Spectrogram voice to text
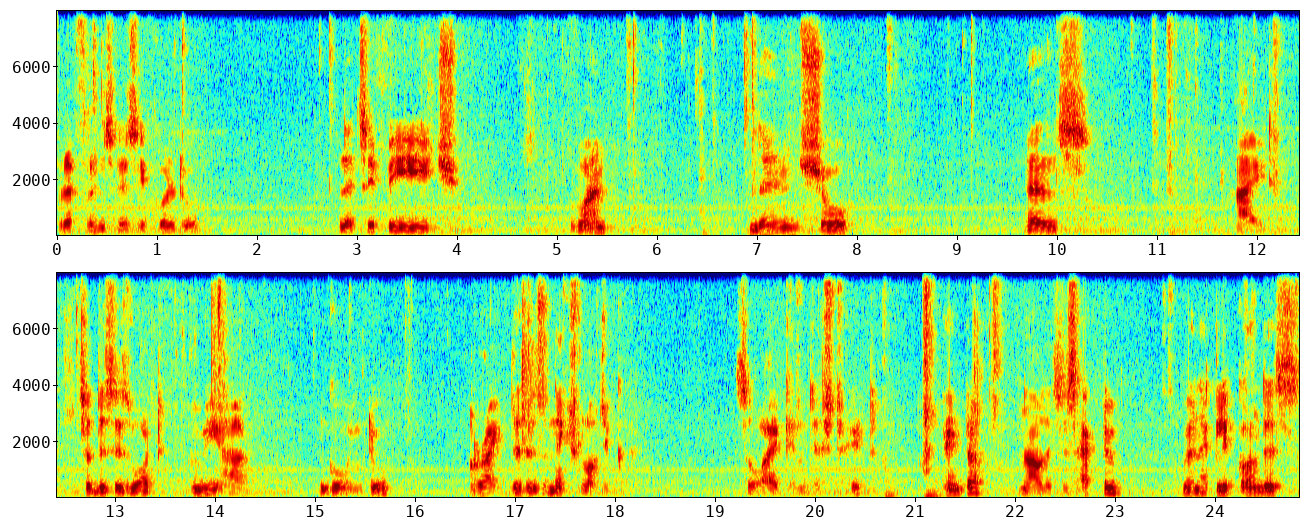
reference is equal to let's say page 1 then show else hide. So this is what we are going to write this is the next logic. So I can just hit enter. Now this is active. When I click on this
